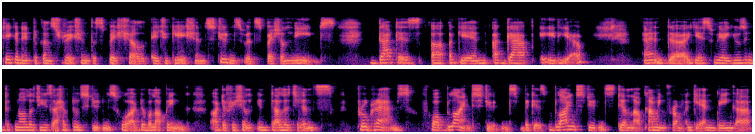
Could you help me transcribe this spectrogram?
taken into consideration the special education students with special needs. That is, uh, again, a gap area. And uh, yes, we are using technologies. I have two students who are developing artificial intelligence programs for blind students because blind students still now coming from again being a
